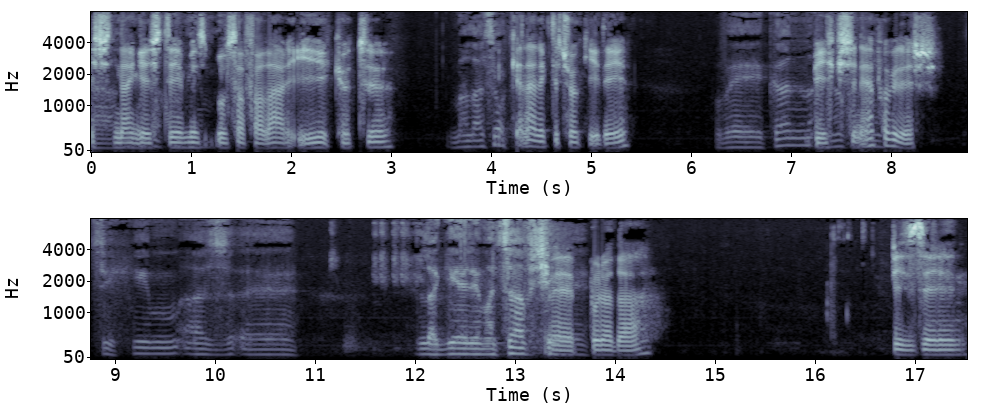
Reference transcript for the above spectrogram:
İçinden geçtiğimiz bu safhalar iyi, kötü, genellikle çok iyi değil. Bir kişi ne yapabilir? Ve burada bizlerin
